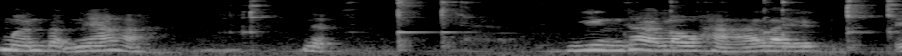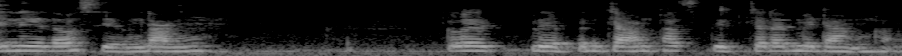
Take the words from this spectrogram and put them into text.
เหมือนแบบเนี้ยค่ะ เนี่ย ยิ่งถ้าเราหาอะไรไอ้นี่แล้วเสียงดัง ก็เลยเปลี่ยนเป็นจานพลาสติกจะได้ไม่ดังค่ะ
